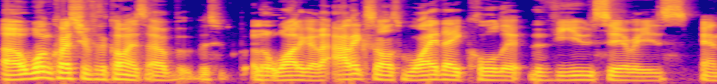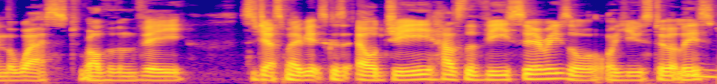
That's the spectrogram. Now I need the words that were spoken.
Uh, one question for the comments uh, a little while ago. But Alex asked why they call it the View series in the West rather than V. Suggests maybe it's because LG has the V series or, or used to at least.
